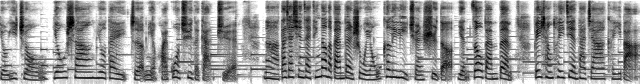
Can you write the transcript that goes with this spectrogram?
有一种忧伤又带着缅怀过去的感觉。那大家现在听到的版本是我用乌克丽丽诠释的演奏版本，非常推荐大家可以把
